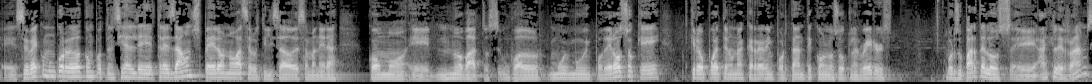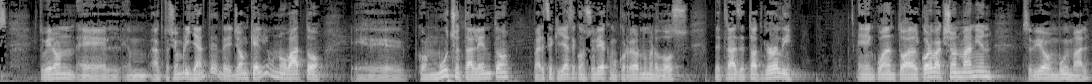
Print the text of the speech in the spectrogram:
Eh, se ve como un corredor con potencial de 3 downs, pero no va a ser utilizado de esa manera como eh, novatos. Un jugador muy, muy poderoso que creo puede tener una carrera importante con los Oakland Raiders. Por su parte, los eh, Ángeles Rams tuvieron eh, actuación brillante de John Kelly, un novato eh, con mucho talento. Parece que ya se consolida como corredor número 2 detrás de Todd Gurley. En cuanto al quarterback Sean Mannion, se vio muy mal,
